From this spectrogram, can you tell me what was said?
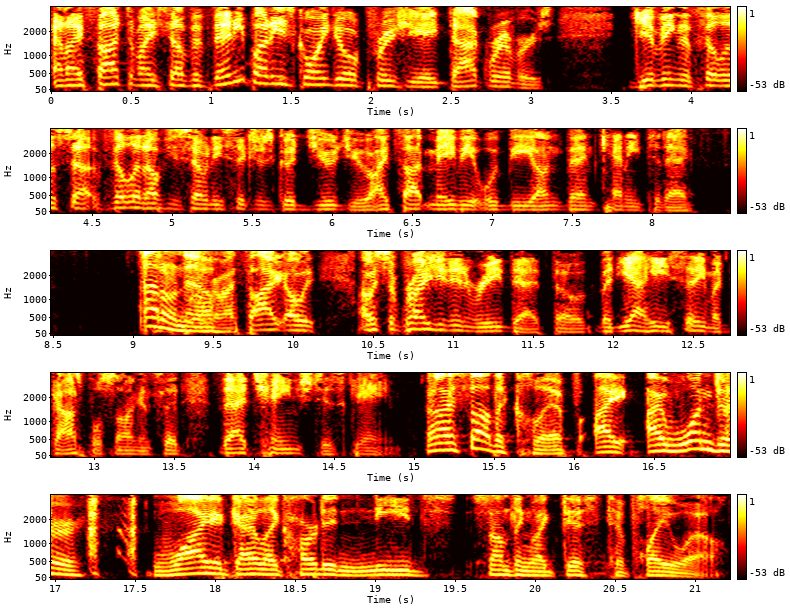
And I thought to myself, if anybody's going to appreciate Doc Rivers, giving the Philadelphia 76ers good juju. I thought maybe it would be young Ben Kenny today. I don't know. I thought I was surprised you didn't read that though. But yeah, he sent him a gospel song and said that changed his game. I saw the clip. I I wonder why a guy like Harden needs something like this to play well.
